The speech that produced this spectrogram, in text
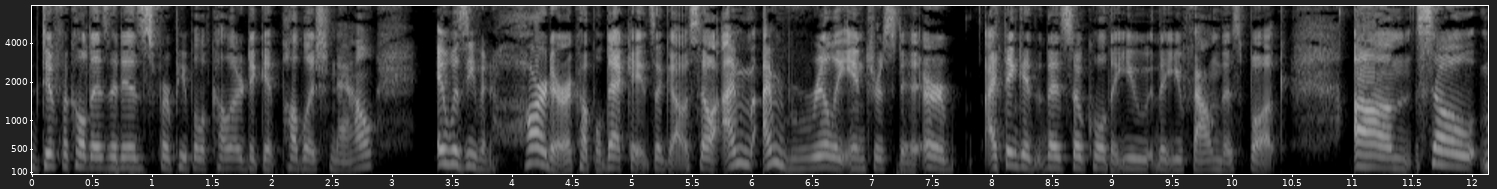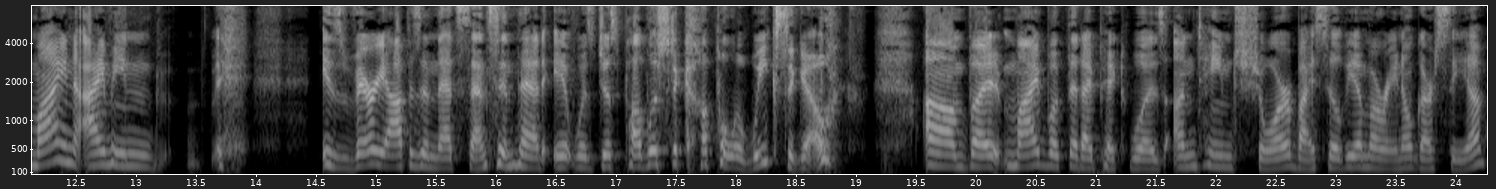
difficult as it is for people of color to get published now, it was even harder a couple decades ago. So I'm I'm really interested, or I think that's so cool that you that you found this book. Um, so mine, I mean. is very opposite in that sense in that it was just published a couple of weeks ago. um, but my book that I picked was Untamed Shore by Silvia Moreno Garcia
